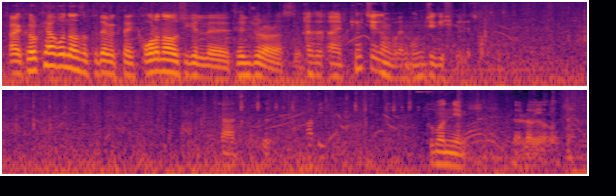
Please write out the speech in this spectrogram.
음, 아니 그렇게 하고 나서 그다음에 그냥 걸어 나오시길래 된 줄 알았어. 그래서 아니 핑 찍은 거야 움직이시길래 자꾸 자 그 부모님 연락이 와가지고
